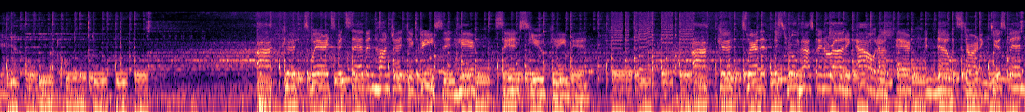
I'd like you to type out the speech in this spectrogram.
area of Ibadan. I could swear it's been 700 degrees in here since you came in. I could swear that this room has been running out of air and now it's starting to spin.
